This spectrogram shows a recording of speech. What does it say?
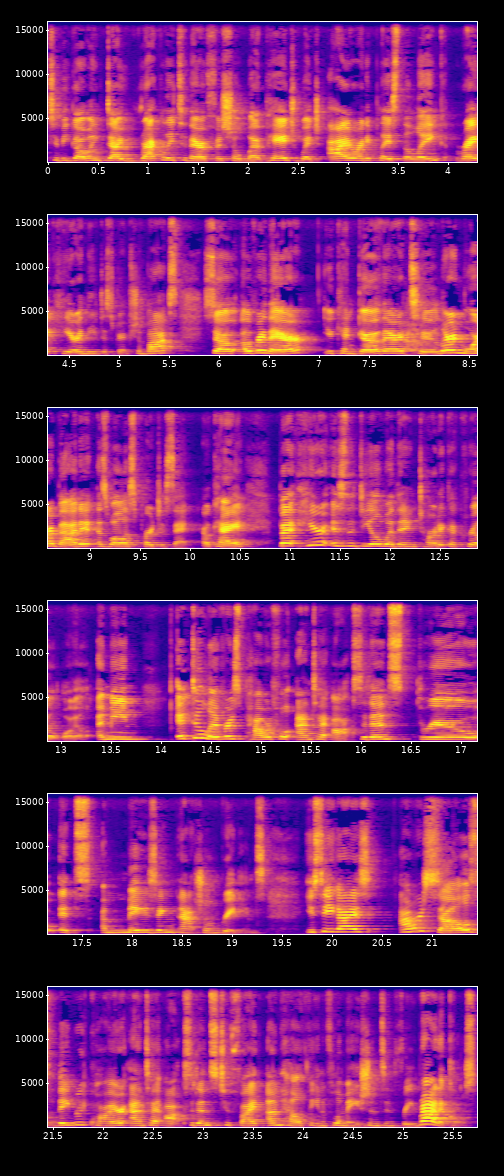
to be going directly to their official webpage, which I already placed the link right here in the description box. So over there, you can go there to learn more about it as well as purchase it, okay? But here is the deal with Antarctica krill oil. I mean, it delivers powerful antioxidants through its amazing natural ingredients. You see, guys, our cells, they require antioxidants to fight unhealthy inflammations and free radicals.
